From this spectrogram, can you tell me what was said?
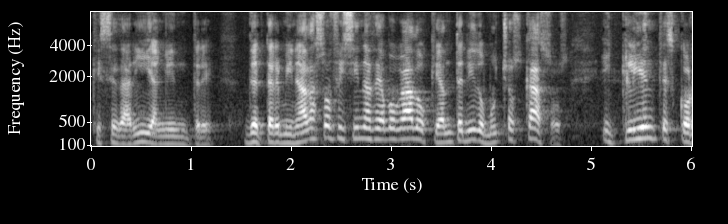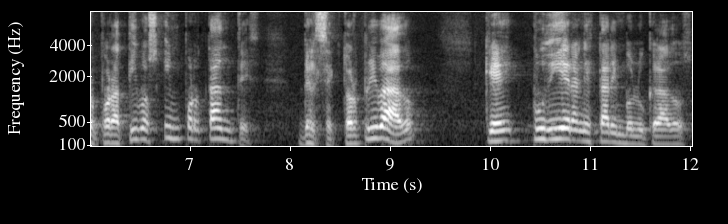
que se darían entre determinadas oficinas de abogados que han tenido muchos casos y clientes corporativos importantes del sector privado que pudieran estar involucrados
